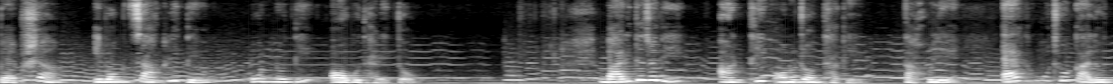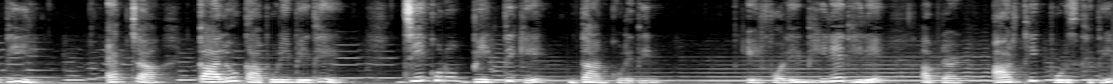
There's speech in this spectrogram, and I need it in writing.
ব্যবসা এবং চাকরিতেও উন্নতি অবধারিত। বাড়িতে যদি আর্থিক অনটন থাকে, তাহলে এক মুঠো কালো তিল, একটা কালো কাপড়ে বেঁধে যে কোনো ব্যক্তিকে দান করে দিন। এর ফলে ধীরে ধীরে আপনার আর্থিক পরিস্থিতির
